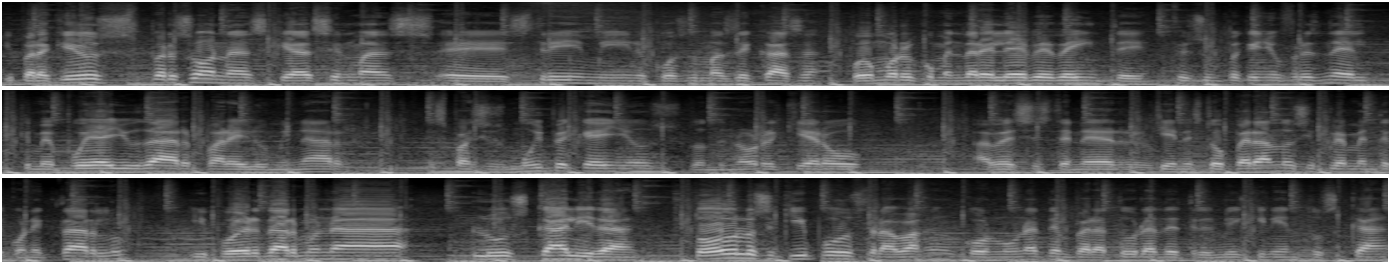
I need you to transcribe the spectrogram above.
Y para aquellas personas que hacen más eh, streaming o cosas más de casa, podemos recomendar el EV20, que es un pequeño Fresnel que me puede ayudar para iluminar espacios muy pequeños donde no requiero a veces tener quien esté operando, simplemente conectarlo y poder darme una luz cálida todos los equipos trabajan con una temperatura de 3500K,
